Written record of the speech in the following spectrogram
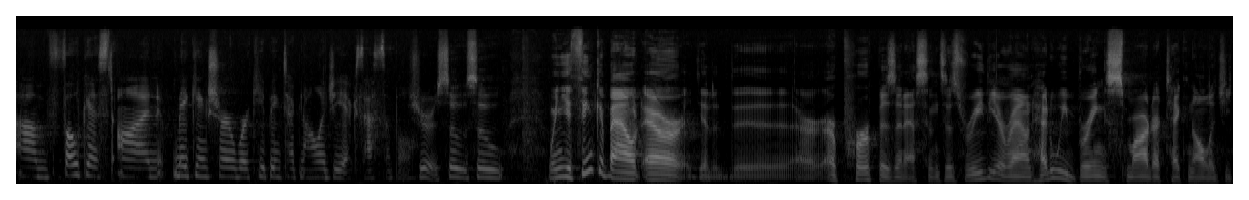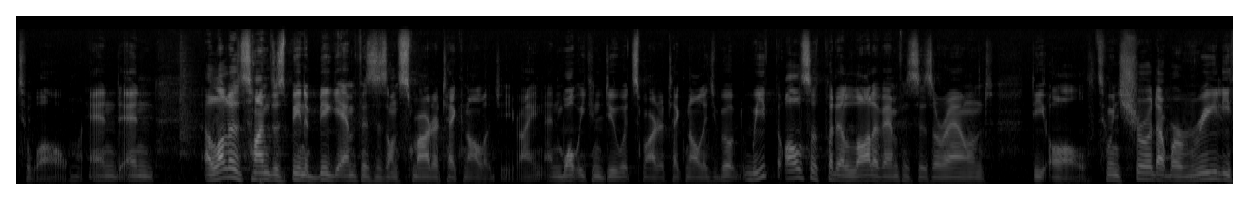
um, focused on making sure we're keeping technology accessible? Sure, so, so when you think about our, you know, the, our, our, purpose in essence is really around how do we bring smarter technology to all? And, and a lot of the time there's been a big emphasis on smarter technology, right? And what we can do with smarter technology. But we've also put a lot of emphasis around the all to ensure that we're really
